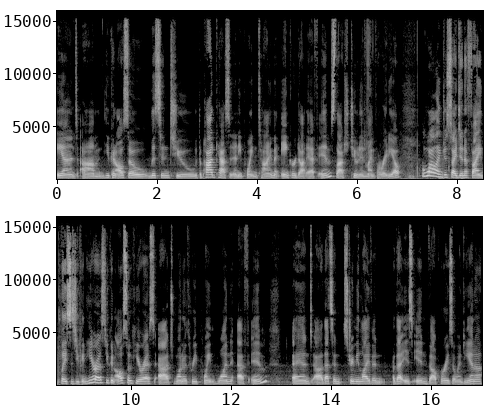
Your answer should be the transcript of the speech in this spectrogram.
And um, you can also listen to the podcast at any point in time at anchor.fm slash tune in mindful radio. And while I'm just identifying places you can hear us, you can also hear us at 103.1 FM and uh, that's in streaming live and that is in Valparaiso, Indiana.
